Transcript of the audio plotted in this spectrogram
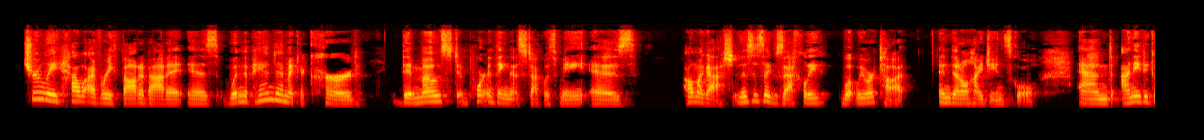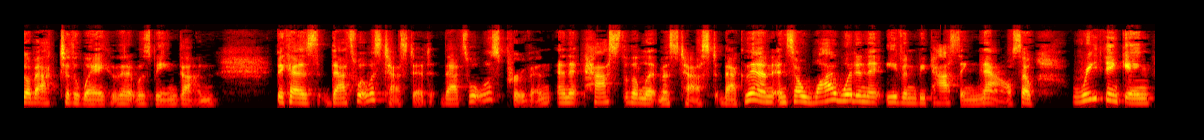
truly how I've rethought about it is when the pandemic occurred, the most important thing that stuck with me is, oh my gosh, this is exactly what we were taught in dental hygiene school. And I need to go back to the way that it was being done because that's what was tested. That's what was proven and it passed the litmus test back then. And so why wouldn't it even be passing now? So rethinking,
